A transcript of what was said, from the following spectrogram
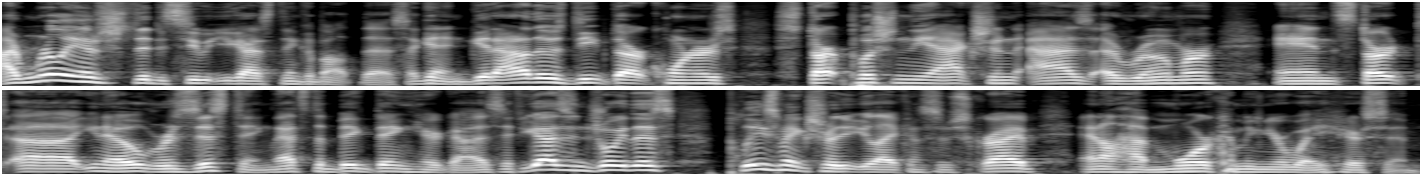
I'm really interested to see what you guys think about this. Again, get out of those deep dark corners, start pushing the action as a roamer, and start, uh, you know, resisting. That's the big thing here, guys. If you guys enjoy this, please make sure that you like and subscribe, and I'll have more coming your way here soon.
